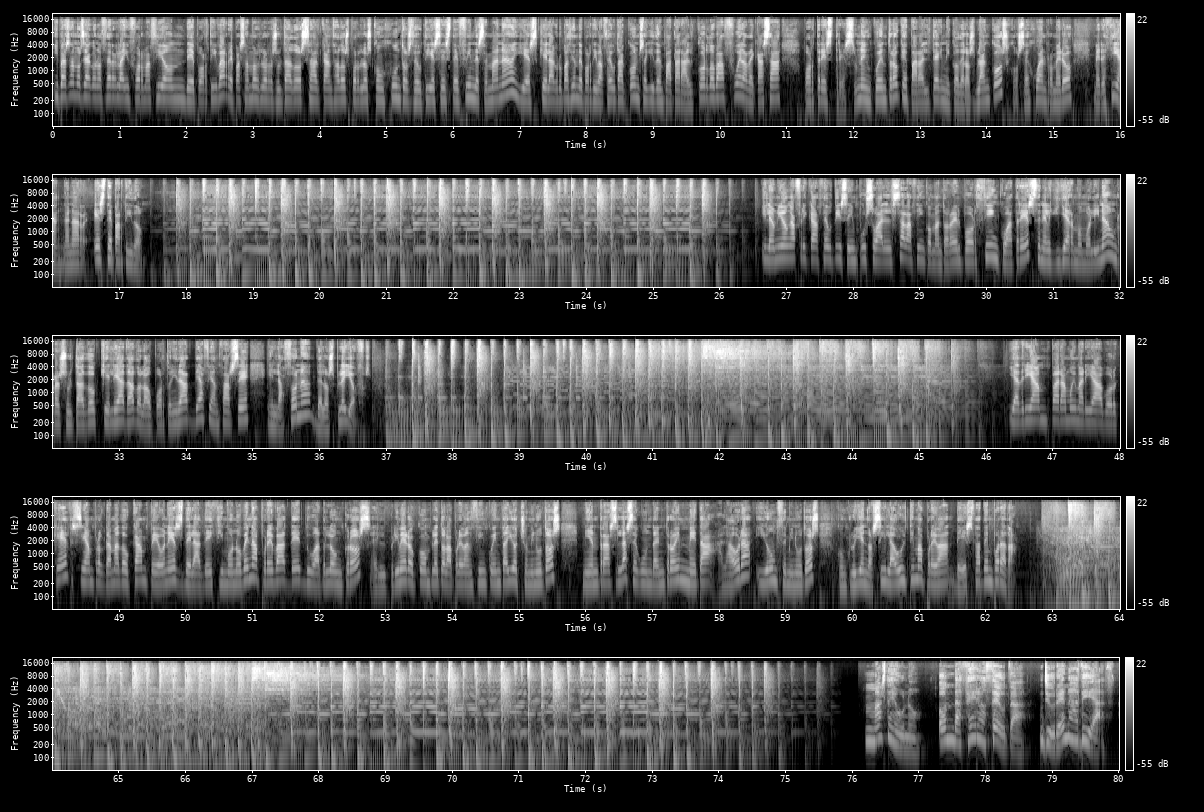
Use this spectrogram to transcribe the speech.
Y pasamos ya a conocer la información deportiva. Repasamos los resultados alcanzados por los conjuntos ceutíes este fin de semana. Y es que la agrupación deportiva Ceuta ha conseguido empatar al Córdoba fuera de casa por 3-3. Un encuentro que para el técnico de los blancos, José Juan Romero, merecían ganar este partido. Y la Unión África Ceuti se impuso al Sala 5 Mantorrel por 5 a 3 en el Guillermo Molina, un resultado que le ha dado la oportunidad de afianzarse en la zona de los playoffs. Y Adrián Páramo y María Borquez se han proclamado campeones de la decimonovena prueba de Duatlón Cross. El primero completó la prueba en 58 minutos, mientras la segunda entró en meta a la hora y 11 minutos, concluyendo así la última prueba de esta temporada. Más de uno. Onda Cero Ceuta. Llurena Díaz.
